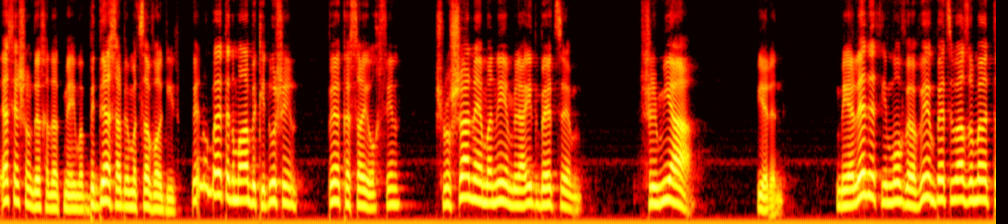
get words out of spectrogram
איך יש לנו דרך לדעת מי האמא? בדרך כלל במצב רגיל. ואין בעת הגמרא בקידושין, פרק עשר יוחסין, שלושה נאמנים להעיד בעצם של מי הילד. מיילדת אמו ואביו, בעצם אז אומרת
